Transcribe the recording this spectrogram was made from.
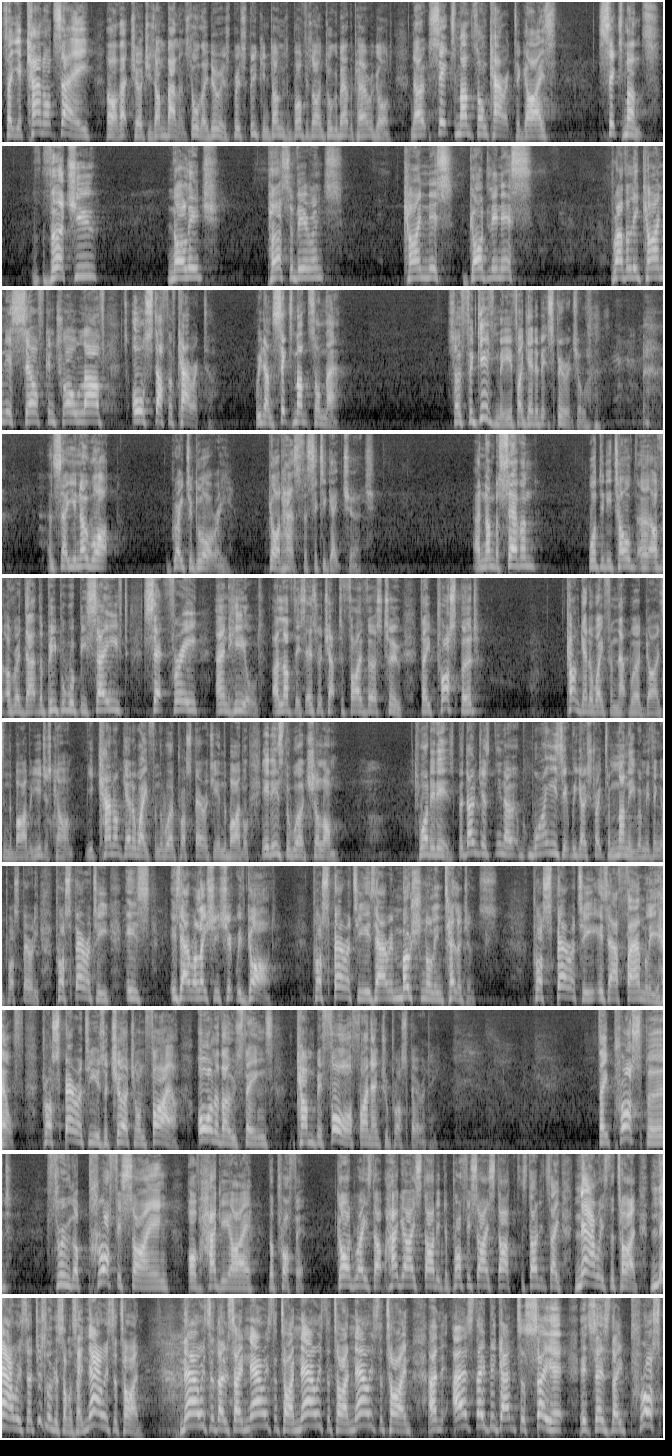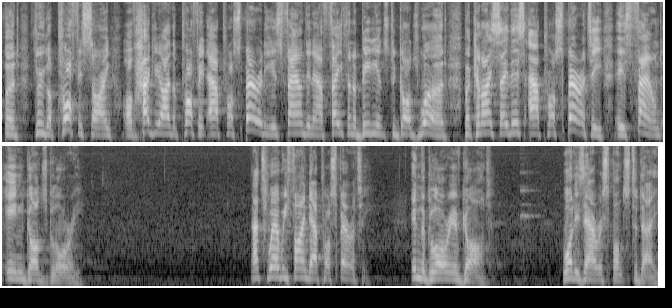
So you cannot say, oh, that church is unbalanced. All they do is speak in tongues and prophesy and talk about the power of God. No, six months on character, guys. Six months. Virtue, knowledge, perseverance, kindness, godliness, brotherly kindness, self control, love. It's all stuff of character. We've done six months on that. So forgive me if I get a bit spiritual and say, you know what? Greater glory God has for Citygate Church. And number seven, what did he told? Uh, I've, I've read that. The people would be saved, set free, and healed. I love this. Ezra chapter 5, verse 2. They prospered can't get away from that word, guys, in the Bible. You just can't. You cannot get away from the word prosperity in the Bible. It is the word shalom. It's what it is. But don't just, you know, why is it we go straight to money when we think of prosperity? Prosperity is, is our relationship with God, prosperity is our emotional intelligence, prosperity is our family health, prosperity is a church on fire. All of those things come before financial prosperity. They prospered through the prophesying of Haggai the prophet. God raised up Haggai, started to prophesy, start, started to say, Now is the time. Now is the, just look at someone say, Now is the time. Now is the time. Say, now is the time. Now is the time. Now is the time. And as they began to say it, it says they prospered through the prophesying of Haggai the prophet. Our prosperity is found in our faith and obedience to God's word. But can I say this? Our prosperity is found in God's glory. That's where we find our prosperity, in the glory of God. What is our response today?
